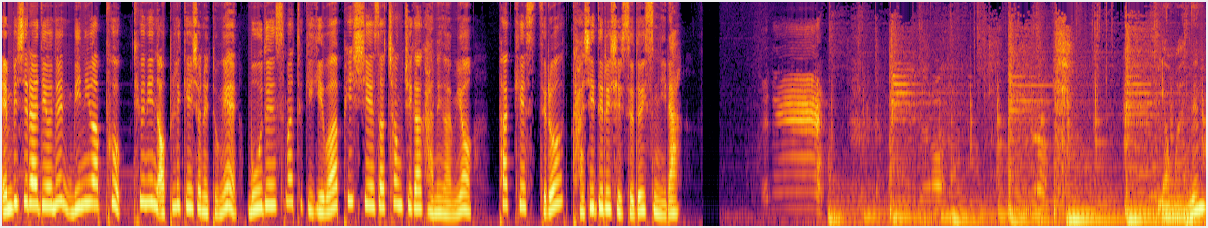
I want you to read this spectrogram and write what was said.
MBC 라디오는 미니와 푹 튜닝 어플리케이션을 통해 모든 스마트 기기와 PC에서 청취가 가능하며 팟캐스트로 다시 들으실 수도 있습니다. 영화는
